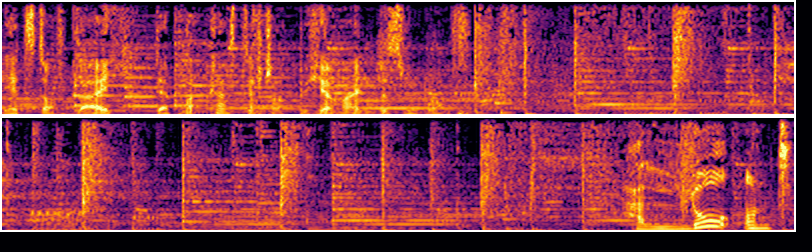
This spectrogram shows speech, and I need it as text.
jetzt auf gleich, der Podcast der Stadtbüchereien Düsseldorf. Hallo und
